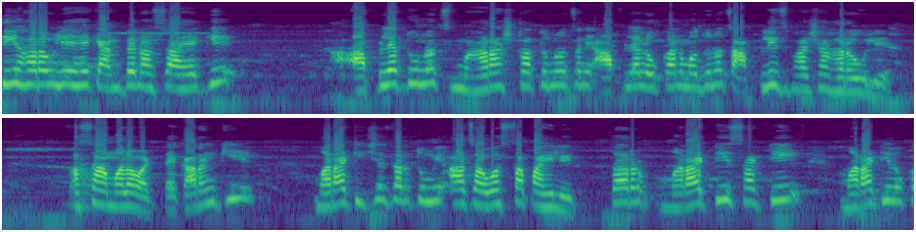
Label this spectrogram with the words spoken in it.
ती हरवली हे कॅम्पेन असं आहे की आपल्यातूनच महाराष्ट्रातूनच आणि आपल्या लोकांमधूनच आपलीच भाषा हरवली आहे असं आम्हाला वाटतंय. कारण की मराठीची जर तुम्ही आज अवस्था पाहिली तर मराठीसाठी मराठी लोक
